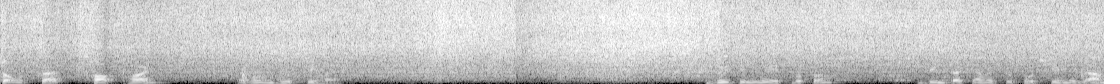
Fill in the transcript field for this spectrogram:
চমৎকার সফট হয় এবং জুসি হয়। দুই তিন মিনিট মতো ডিমটাকে আমি একটু কষিয়ে নিলাম।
